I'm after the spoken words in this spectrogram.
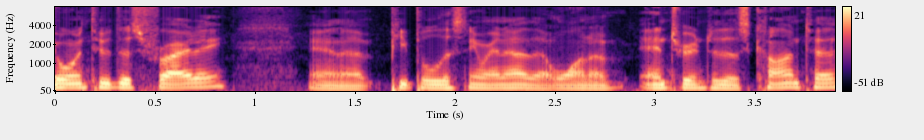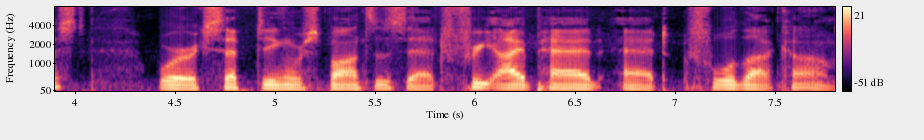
going through this Friday, and uh, people listening right now that want to enter into this contest, we're accepting responses at freeipad at fool.com.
